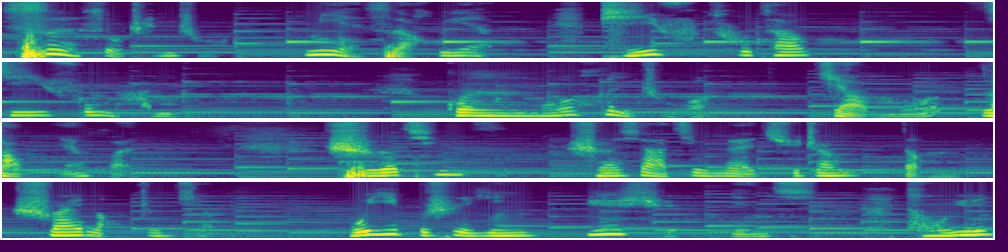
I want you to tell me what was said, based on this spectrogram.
色素沉着，面色灰暗，皮肤粗糙，肌肤麻木，巩膜混浊，角膜老年环，舌青紫，舌下静脉曲张等衰老征象，无一不是因淤血引起。头晕、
